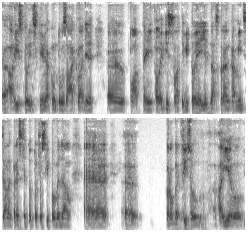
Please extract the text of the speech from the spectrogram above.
a historickej v nejakom tom základe e, platnej legislatívy. To je jedna stránka mince, ale presne toto, čo si povedal e, e, Robert Fico a jeho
